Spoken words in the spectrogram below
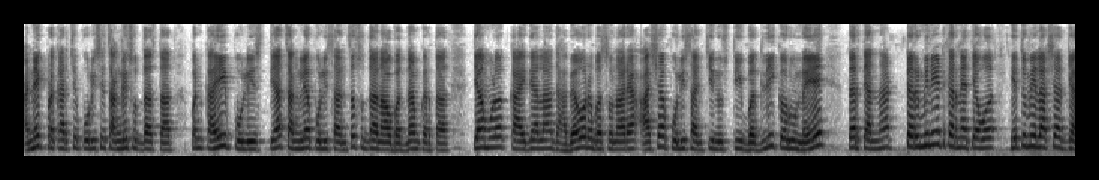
अनेक प्रकारचे पोलीस हे चांगले सुद्धा असतात पण काही पोलीस त्या चांगल्या पोलिसांचं सुद्धा नाव बदनाम करतात. त्यामुळं कायद्याला धाब्यावर बसवणाऱ्या अशा पोलिसांची नुसती बदली करू नये तर त्यांना टर्मिनेट करण्यात यावं हे तुम्ही लक्षात घ्या.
